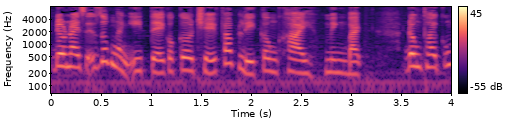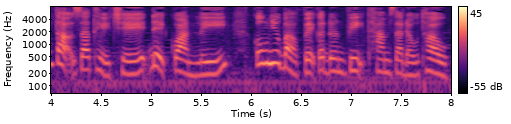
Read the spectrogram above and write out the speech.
Điều này sẽ giúp ngành y tế có cơ chế pháp lý công khai, minh bạch, đồng thời cũng tạo ra thể chế để quản lý cũng như bảo vệ các đơn vị tham gia đấu thầu.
